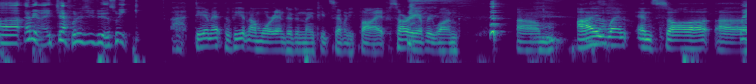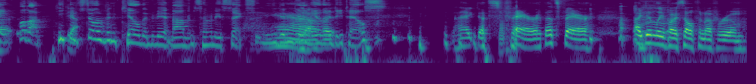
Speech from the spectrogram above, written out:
Uh, anyway, Jeff, what did you do this week? Ah, damn it! The Vietnam War ended in 1975. Sorry, everyone. Um, I Ugh. went and saw. Uh, Wait, hold on. He could yeah. still have been killed in Vietnam in '76. You didn't give Yeah, any other but- details. I, that's fair. That's fair. I did leave myself enough room.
